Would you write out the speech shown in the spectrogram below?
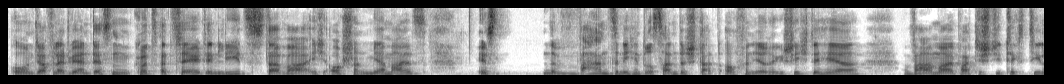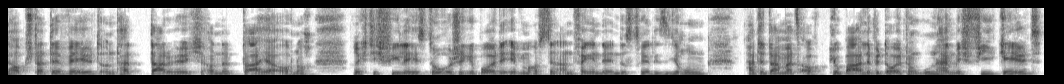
Und ja, vielleicht währenddessen kurz erzählt, in Leeds, da war ich auch schon mehrmals, ist eine wahnsinnig interessante Stadt, auch von ihrer Geschichte her, war mal praktisch die Textilhauptstadt der Welt und hat dadurch und daher auch noch richtig viele historische Gebäude eben aus den Anfängen der Industrialisierung, hatte damals auch globale Bedeutung, unheimlich viel Geld.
